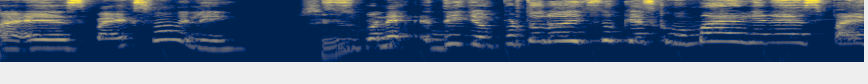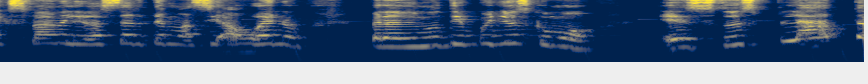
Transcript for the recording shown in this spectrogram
Eh, Spy X Family. ¿Sí? Se supone, yo por todo lo dicho que es como, madre, viene Spy X Family, va a ser demasiado bueno, pero al mismo tiempo yo es como, esto es plata.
